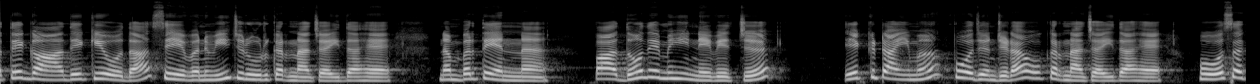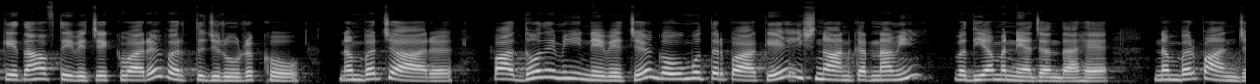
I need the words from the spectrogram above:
ਅਤੇ ਗਾਂ ਦੇ ਘਿਓ ਦਾ ਸੇਵਨ ਵੀ ਜ਼ਰੂਰ ਕਰਨਾ ਚਾਹੀਦਾ ਹੈ। ਨੰਬਰ 3 ਭਾਦੋਂ ਦੇ ਮਹੀਨੇ ਵਿੱਚ ਇੱਕ ਟਾਈਮ ਭੋਜਨ ਜਿਹੜਾ ਉਹ ਕਰਨਾ ਚਾਹੀਦਾ ਹੈ ਹੋ ਸਕੇ ਤਾਂ ਹਫ਼ਤੇ ਵਿੱਚ ਇੱਕ ਵਾਰ ਵਰਤ ਜ਼ਰੂਰ ਰੱਖੋ। ਨੰਬਰ 4 ਭਾਦੋਂ ਦੇ ਮਹੀਨੇ ਵਿੱਚ ਗਊ ਮੂਤਰ ਪਾ ਕੇ ਇਸ਼ਨਾਨ ਕਰਨਾ ਵੀ ਵਧੀਆ ਮੰਨਿਆ ਜਾਂਦਾ ਹੈ। ਨੰਬਰ 5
